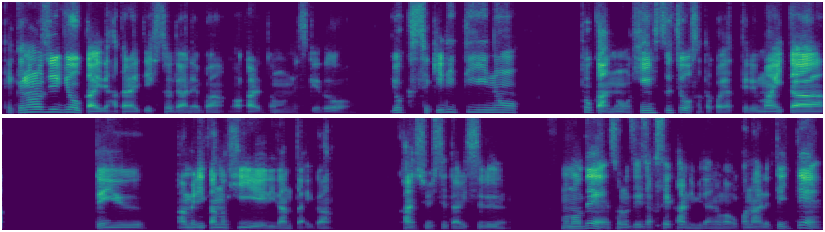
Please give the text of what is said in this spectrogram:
テクノロジー業界で働いてる人であればわかると思うんですけど、よくセキュリティのとかの品質調査とかやってるマイターっていうアメリカの非営利団体が監修してたりするもので、その脆弱性管理みたいなのが行われていて、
